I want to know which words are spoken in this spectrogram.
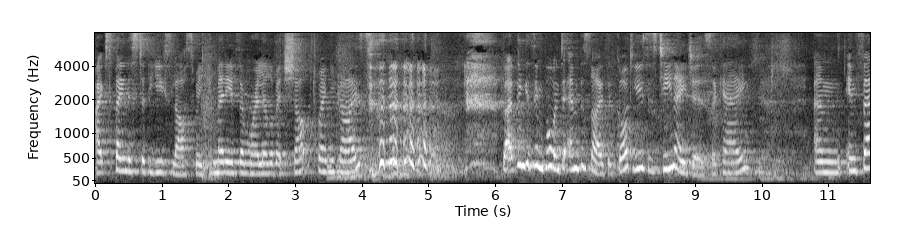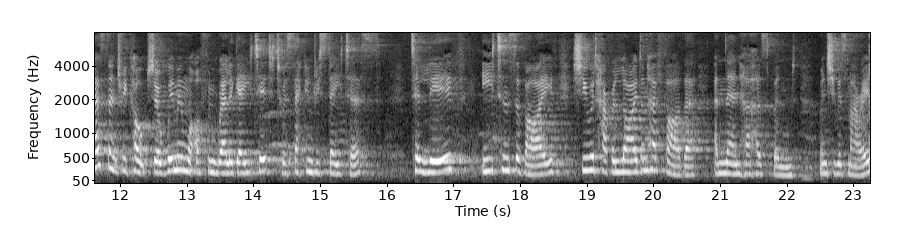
I explained this to the youth last week, and many of them were a little bit shocked, weren't you guys? but I think it's important to emphasize that God uses teenagers, okay? Um, in first century culture, women were often relegated to a secondary status. To live, eat, and survive, she would have relied on her father and then her husband when she was married,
